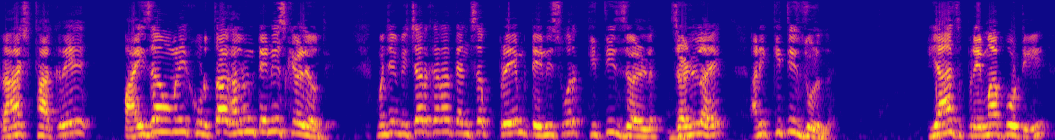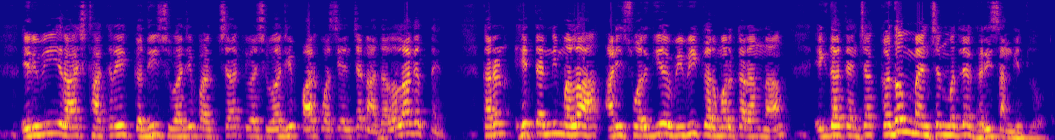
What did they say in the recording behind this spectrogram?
राज ठाकरे पायजामा आणि कुर्ता घालून टेनिस खेळले होते. म्हणजे विचार करा त्यांचं प्रेम टेनिसवर किती जळ जडलंय आणि किती जुळलंय. याच प्रेमापोटी एरवी राज ठाकरे कधी शिवाजी पार्कच्या किंवा शिवाजी पार्कवासियांच्या नादाला लागत नाहीत. कारण हे त्यांनी मला आणि स्वर्गीय व्ही व्ही करमरकरांना एकदा त्यांच्या कदम मॅन्शन मधल्या घरी सांगितलं होतं.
